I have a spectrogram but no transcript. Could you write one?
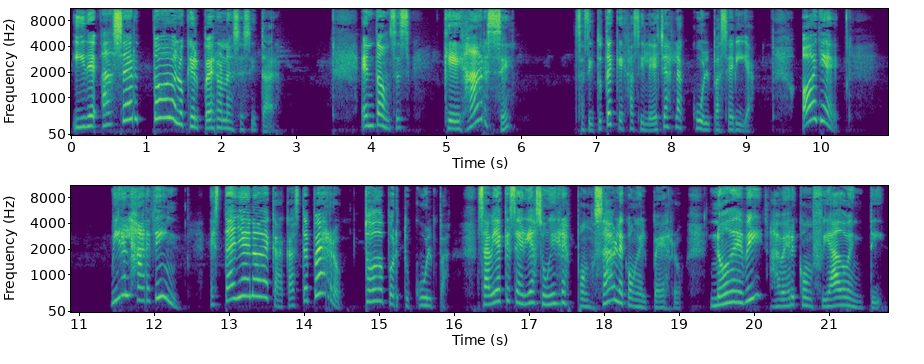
y de hacer todo lo que el perro necesitara. Entonces, quejarse, o sea, si tú te quejas y le echas la culpa sería, oye, mira el jardín, está lleno de cacas de perro, todo por tu culpa. Sabía que serías un irresponsable con el perro. No debí haber confiado en ti.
